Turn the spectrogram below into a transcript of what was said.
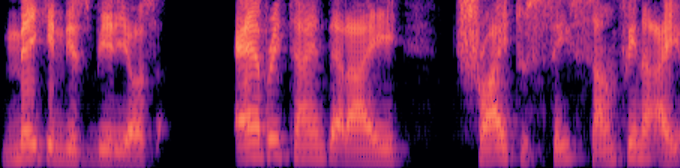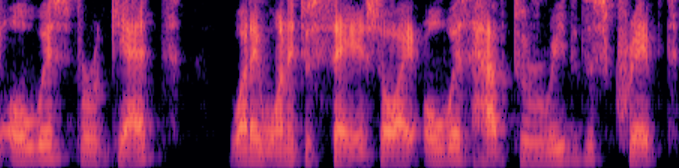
making these videos. Every time that I try to say something, I always forget what I wanted to say. So I always have to read the script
